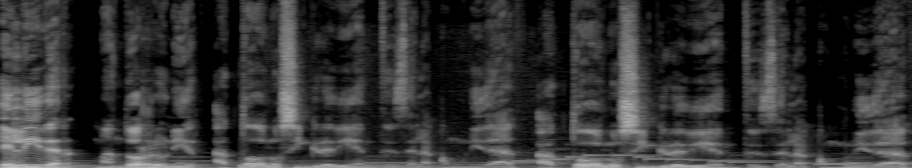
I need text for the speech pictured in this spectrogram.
El líder mandó reunir a todos los ingredientes de la comunidad a todos los ingredientes de la comunidad,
